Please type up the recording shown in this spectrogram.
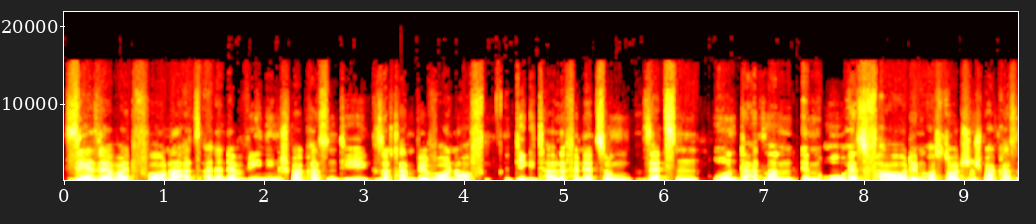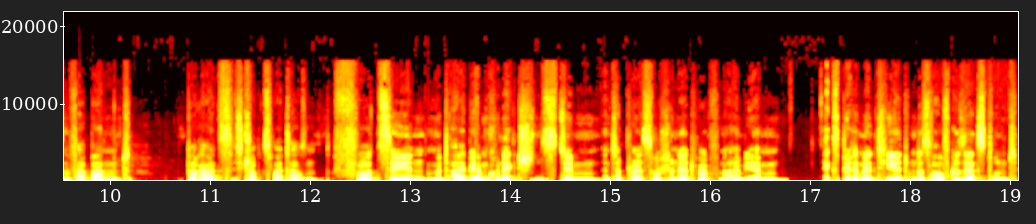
sehr, sehr weit vorne als einer der wenigen Sparkassen, die gesagt haben, wir wollen auf digitale Vernetzung setzen. Und da hat man im USV, dem Ostdeutschen Sparkassenverband, bereits, ich glaube 2014 mit IBM Connections, dem Enterprise Social Network von IBM, experimentiert und das aufgesetzt und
